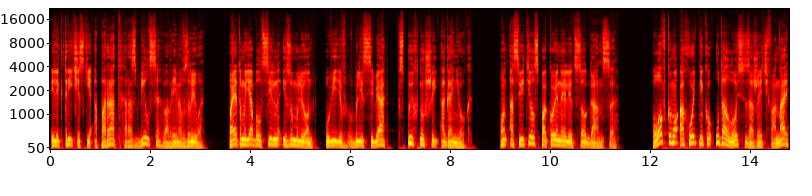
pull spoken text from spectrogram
электрический аппарат разбился во время взрыва. Поэтому я был сильно изумлен, увидев вблиз себя вспыхнувший огонек. Он осветил спокойное лицо Ганса. Ловкому охотнику удалось зажечь фонарь,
